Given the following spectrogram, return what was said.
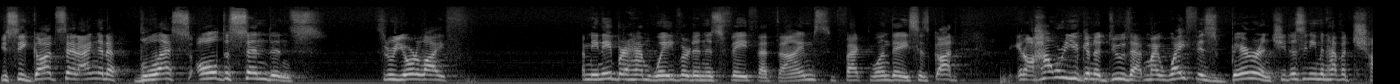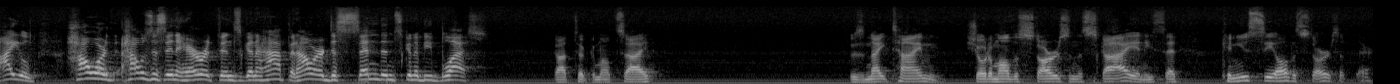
You see, God said, I'm going to bless all descendants through your life. I mean, Abraham wavered in his faith at times. In fact, one day he says, God, you know, how are you going to do that? My wife is barren. She doesn't even have a child. How, are, how is this inheritance going to happen? How are descendants going to be blessed? God took him outside. It was nighttime. He showed him all the stars in the sky, and he said, Can you see all the stars up there?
